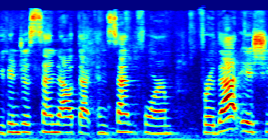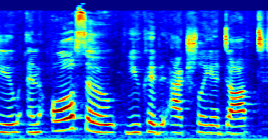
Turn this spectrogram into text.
You can just send out that consent form for that issue, and also you could actually adopt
